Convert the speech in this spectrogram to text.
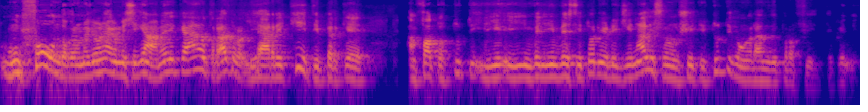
Un fondo, che non mi ricordo come si chiama, americano, tra l'altro li ha arricchiti perché hanno fatto tutti, gli, gli investitori originali sono usciti tutti con grandi profitti. Quindi.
